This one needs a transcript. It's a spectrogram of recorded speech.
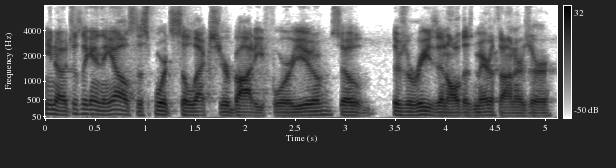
you know just like anything else the sport selects your body for you so there's a reason all those marathoners are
